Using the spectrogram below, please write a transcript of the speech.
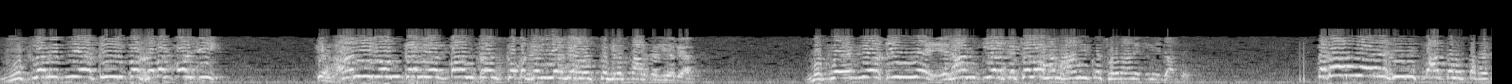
مسلم اتنی عقیل کو خبر پہنچی کہ حامی جو ان کا میزبان تھا، اس کو پکڑ لیا گیا، اس کو گرفتار کر لیا گیا۔ مسلم ابن عقیل نے اعلان کیا کہ چلو ہم حامی کو چھوڑانے کے لیے جاتے ہیں۔ تمام رحیم اس بات کا متفق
